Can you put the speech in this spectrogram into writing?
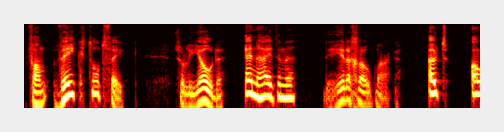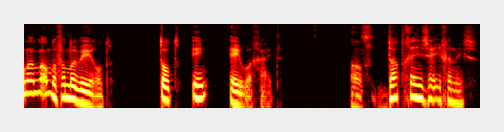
van week tot week, zullen Joden en heidenen de Heere groot maken, uit alle landen van de wereld, tot in eeuwigheid. Als dat geen zegen is.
